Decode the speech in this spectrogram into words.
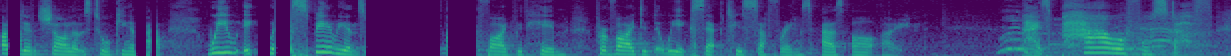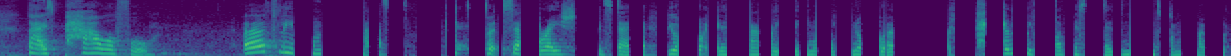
Abundance Charlotte was talking about. We experience qualified with him, provided that we accept his sufferings as our own. That is powerful stuff. That is powerful. Earthly get to put separation and say, You're not in this family anymore, you're not worth. Heavenly Father says, Not on my watch.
